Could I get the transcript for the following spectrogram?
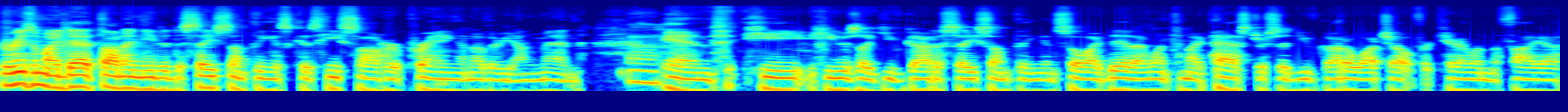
The reason my dad thought I needed to say something is because he saw her preying on other young men, and he he was like, you've got to say something. And so I did. I went to my pastor, said, you've got to watch out for Carolyn Mathia.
